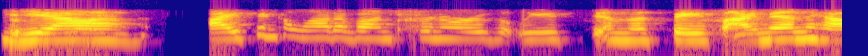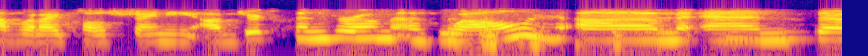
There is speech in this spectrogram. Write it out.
That's yeah, I think a lot of entrepreneurs, at least in the space I'm in, have what I call shiny object syndrome as well. um, and so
